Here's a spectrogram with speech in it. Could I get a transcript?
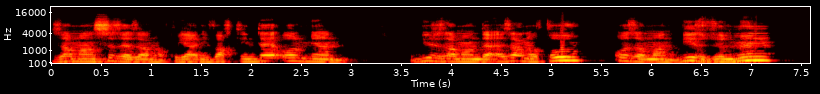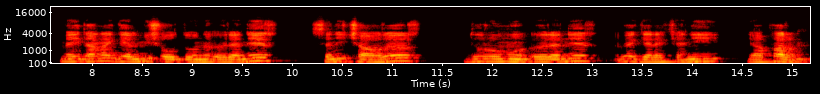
zamansız ezan oku. Yani vaktinde olmayan bir zamanda ezan oku. O zaman bir zulmün meydana gelmiş olduğunu öğrenir, seni çağırır, durumu öğrenir ve gerekeni yaparım.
